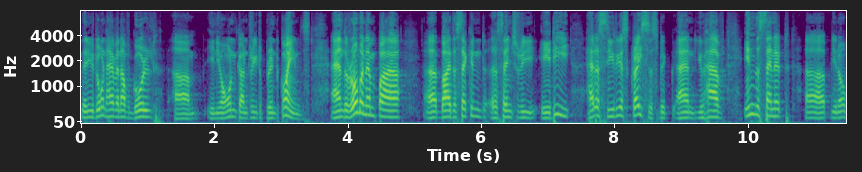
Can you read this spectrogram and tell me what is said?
then you don't have enough gold um, in your own country to print coins. And the Roman Empire uh, by the second uh, century AD, had a serious crisis. And you have in the Senate, uh, you know,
